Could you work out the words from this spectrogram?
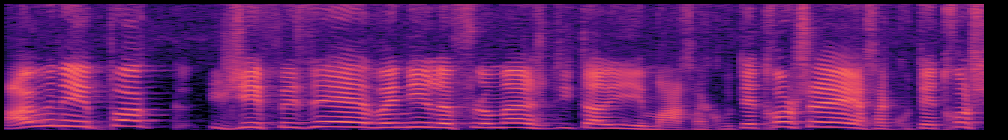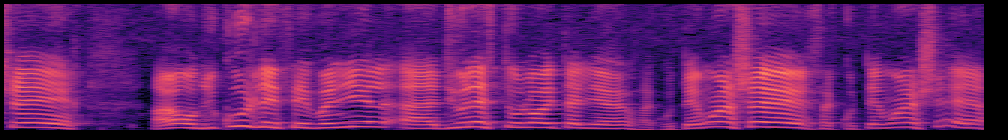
À une époque, j'ai faisais venir le fromage d'Italie. Ça coûtait trop cher, ça coûtait trop cher. Alors du coup, je l'ai fait venir euh, du restaurant italien. Ça coûtait moins cher, ça coûtait moins cher.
